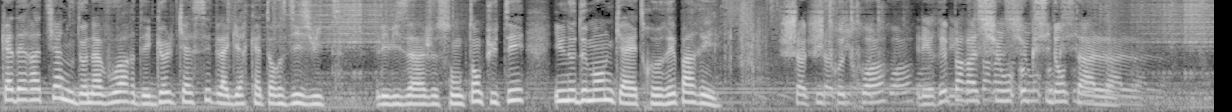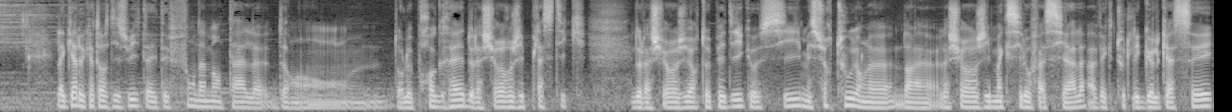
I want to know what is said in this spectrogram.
Kaderatia nous donne à voir des gueules cassées de la guerre 14-18. Les visages sont amputés, ils ne demandent qu'à être réparés. Chapitre 3 Les réparations occidentales. La guerre de 14-18 a été fondamentale dans, dans le progrès de la chirurgie plastique, de la chirurgie orthopédique aussi, mais surtout dans, dans la, chirurgie maxillofaciale, avec toutes les gueules cassées.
